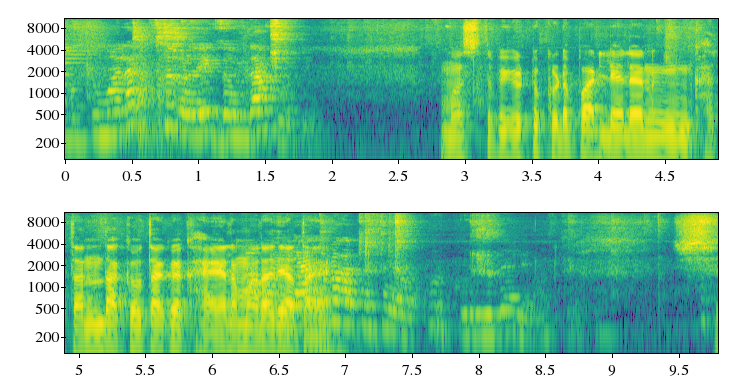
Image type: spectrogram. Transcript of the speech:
मग तुम्हाला सगळं एकदम दाखवते. मस्तपैकी तुकडं पाडलेलं आणि खाताना दाखवता का? खायला मला देत आहे बघा कसं आहे, कुरकुरीत झाले मस्त. श-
